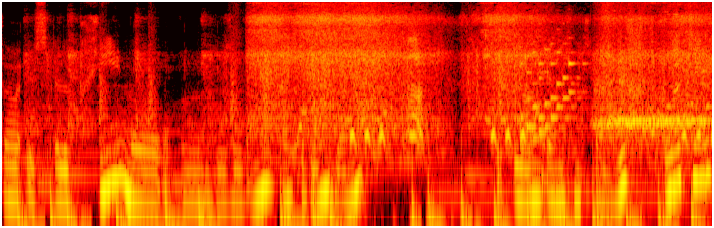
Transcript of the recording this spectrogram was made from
Da ist El Primo. Äh, der soll nicht kein Problem sein. Solange er mich nicht erwischt. Ulti.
